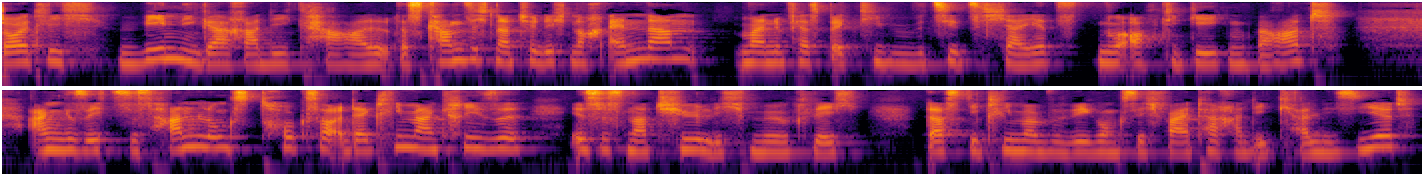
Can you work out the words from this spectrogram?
deutlich weniger radikal. Das kann sich natürlich noch ändern. Meine Perspektive bezieht sich ja jetzt nur auf die Gegenwart. Angesichts des Handlungsdrucks der Klimakrise ist es natürlich möglich, dass die Klimabewegung sich weiter radikalisiert.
